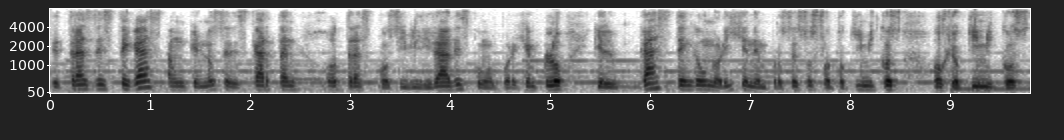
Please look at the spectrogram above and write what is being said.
detrás de este gas, aunque no se descartan otras posibilidades, como por ejemplo que el gas tenga un origen en procesos fotoquímicos o geoquímicos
